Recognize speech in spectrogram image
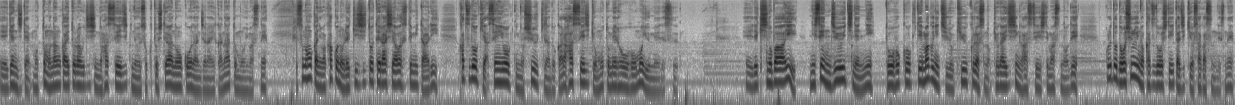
えー、現時点最も南海トラフ地震の発生時期の予測としては濃厚なんじゃないかなと思いますね。その他には過去の歴史と照らし合わせてみたり活動期や専用期の周期などから発生時期を求める方法も有名です、えー、歴史の場合2011年に東北沖でマグニチュード9クラスの巨大地震が発生してますのでこれと同種類の活動をしていた時期を探すんですね。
